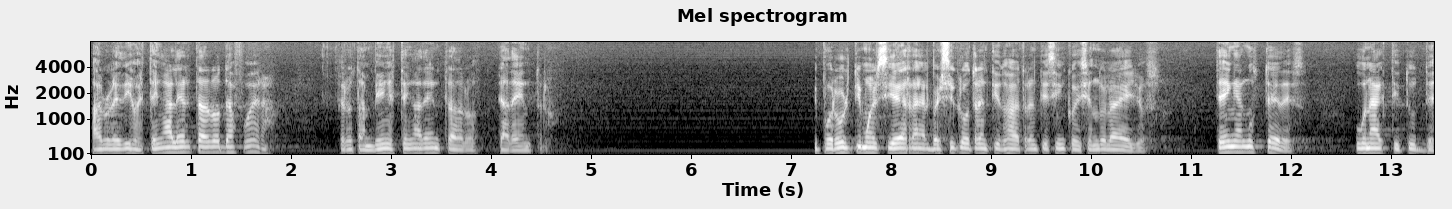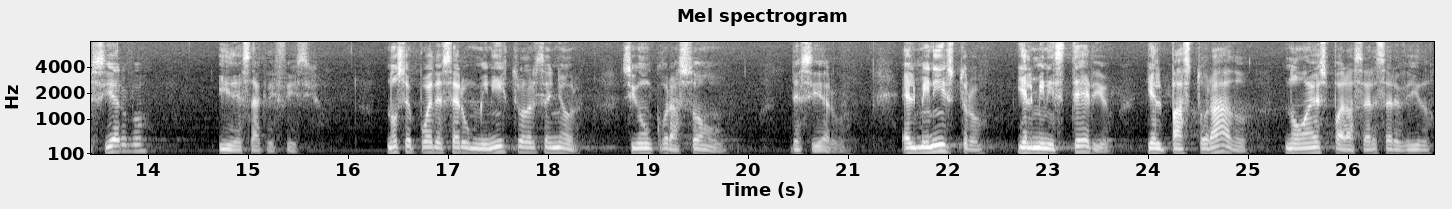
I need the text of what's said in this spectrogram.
Pablo le dijo, estén alerta de los de afuera, pero también estén adentro de los de adentro. Y por último, él cierra en el versículo 32 a 35 diciéndole a ellos, tengan ustedes una actitud de siervo y de sacrificio. No se puede ser un ministro del Señor sin un corazón de siervo. El ministro y el ministerio y el pastorado no es para ser servido,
